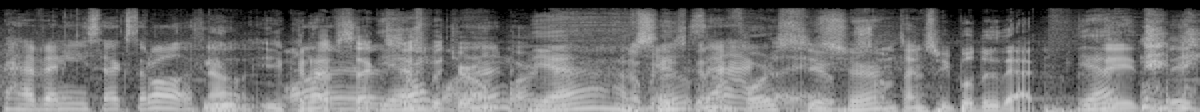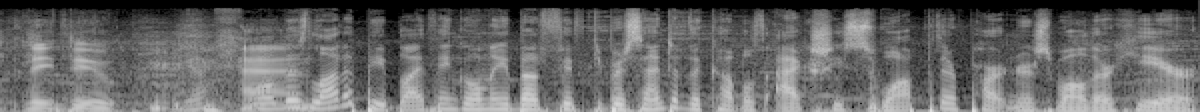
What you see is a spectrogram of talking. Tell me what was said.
have any sex at all if No, you you could have sex or just with your own partner. Yeah, Nobody's going to force you. Sure. Sometimes people do that. Yeah. They, they, they do. Yeah. Well, there's a lot of people. I think only about 50% of the couples actually swap their partners while they're here.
